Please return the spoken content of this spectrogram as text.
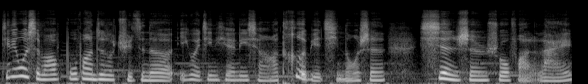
今天为什么要播放这首曲子呢？因为今天你想要特别请农生现身说法来。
